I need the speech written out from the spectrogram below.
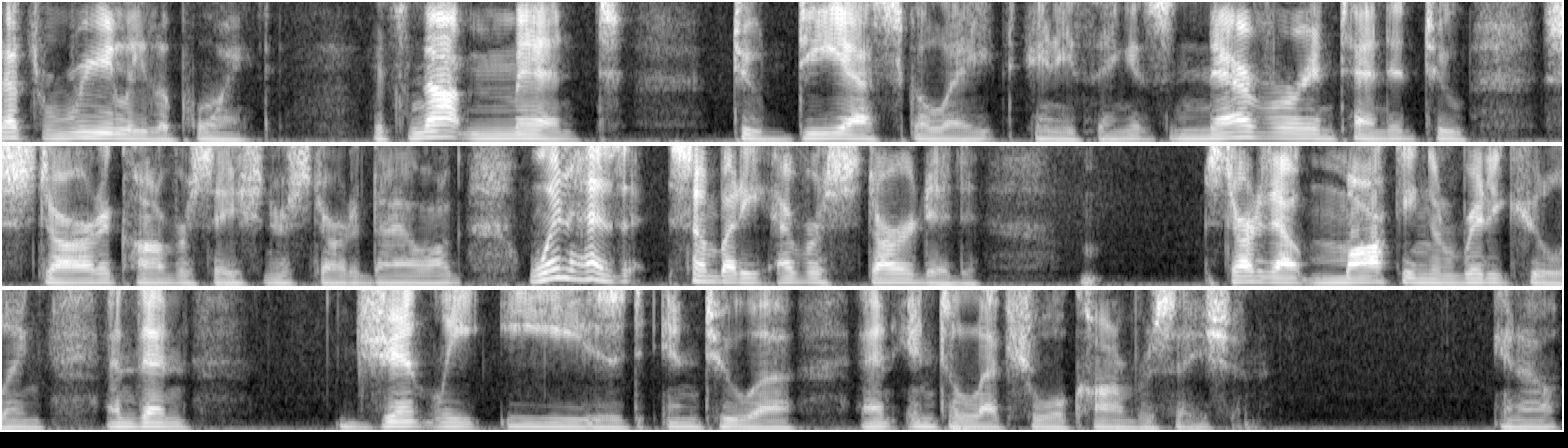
That's really the point. It's not meant to de escalate anything. It's never intended to start a conversation or start a dialogue. When has somebody ever started started out mocking and ridiculing and then gently eased into a an intellectual conversation. You know?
